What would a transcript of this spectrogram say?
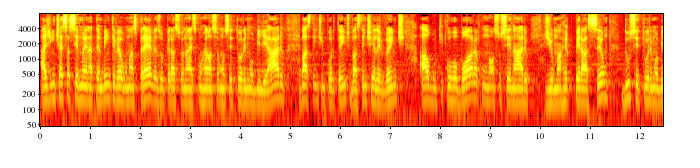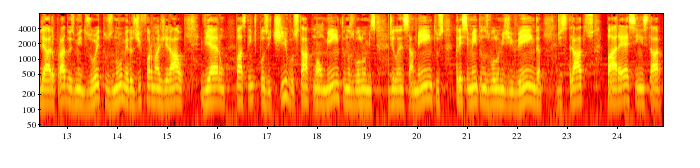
A gente essa semana também teve algumas prévias operacionais com relação ao setor imobiliário, bastante importante, bastante relevante, algo que corrobora com o nosso cenário de uma recuperação do setor imobiliário para 2018. Os números, de forma geral, vieram bastante positivos, tá? Com aumento nos volumes de lançamentos, crescimento nos volumes de venda, de extratos parecem estar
